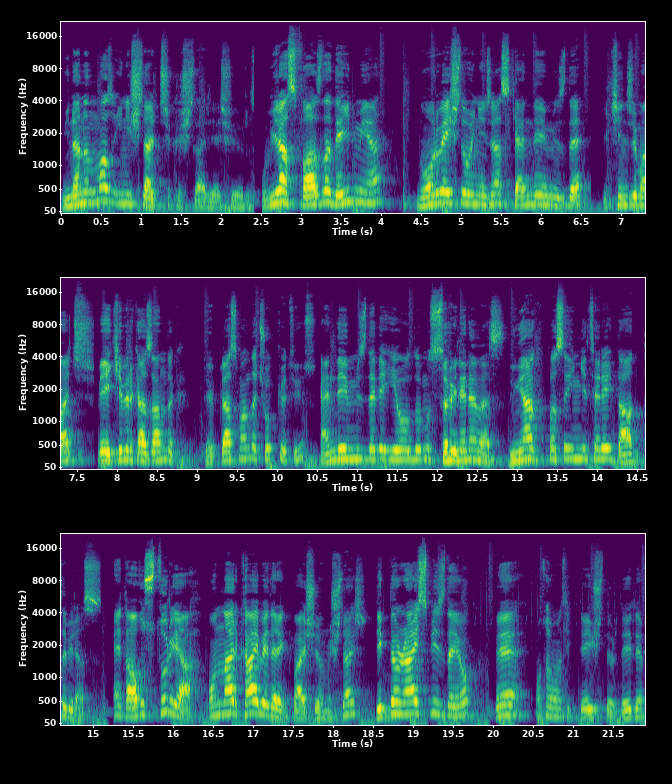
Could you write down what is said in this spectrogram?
İnanılmaz inişler çıkışlar yaşıyoruz. Bu biraz fazla değil mi ya? Norveç'te oynayacağız kendi evimizde. İkinci maç ve 2-1 kazandık. Deplasmanda çok kötüyüz. Kendi evimizde de iyi olduğumuz söylenemez. Dünya Kupası İngiltere'yi dağıttı biraz. Evet Avusturya. Onlar kaybederek başlamışlar. Declan Rice bizde yok ve otomatik değiştir dedim.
